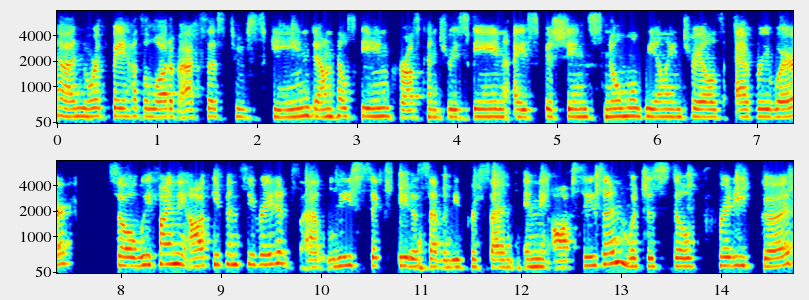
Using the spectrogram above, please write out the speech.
uh, North Bay has a lot of access to skiing, downhill skiing, cross country skiing, ice fishing, snowmobiling trails everywhere. So we find the occupancy rate is at least 60 to 70% in the off season, which is still pretty good.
